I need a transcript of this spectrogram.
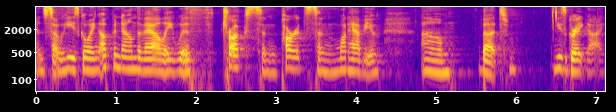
And so he's going up and down the valley with trucks and parts and what have you. Um, but he's a great guy.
